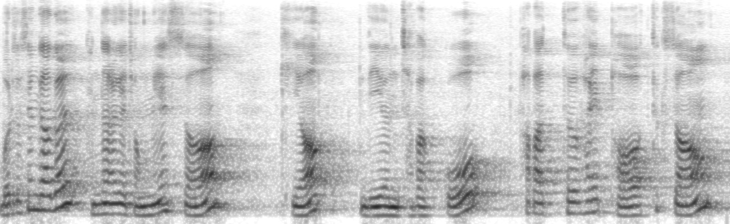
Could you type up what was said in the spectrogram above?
머릿속 생각을 간단하게 정리했어. 기억, 니은 잡았고 팝아트 하이퍼 특성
